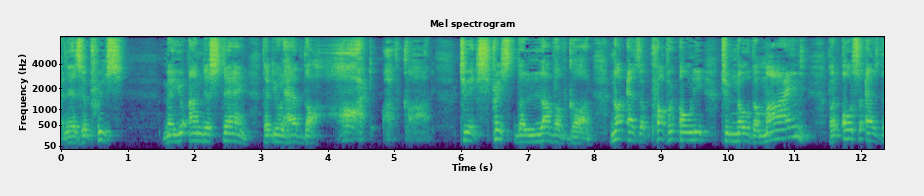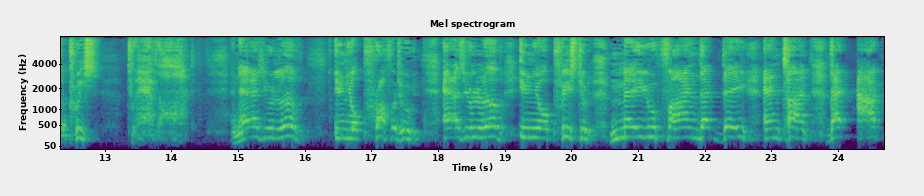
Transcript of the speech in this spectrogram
And as a priest, may you understand that you'll have the heart of God to express the love of God, not as a prophet only to know the mind, but also as the priest to have the heart. And as you live in your prophethood, as you live in your priesthood, may you find that day and time that out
